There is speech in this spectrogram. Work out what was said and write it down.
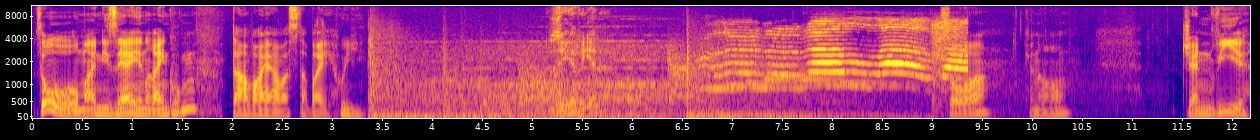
So, mal in die Serien reingucken. Da war ja was dabei. Hui. Serien. So, genau. Gen V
